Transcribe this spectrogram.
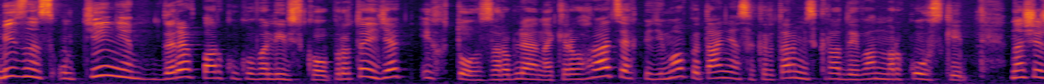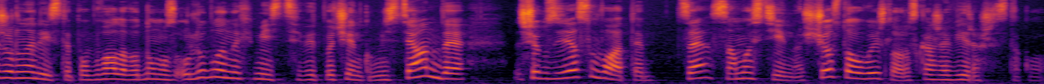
Бізнес у тіні дерев парку Ковалівського. Про те, як і хто заробляє на кіровоградцях, підіймав питання секретар міськради Іван Марковський. Наші журналісти побували в одному з улюблених місць відпочинку містян, де щоб з'ясувати це самостійно. Що з того вийшло, розкаже Віра Шестакова.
